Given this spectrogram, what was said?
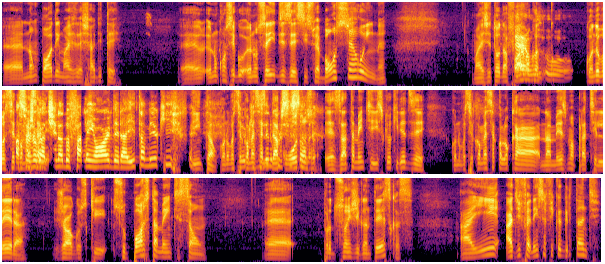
é, não podem mais deixar de ter. É, eu não consigo, eu não sei dizer se isso é bom ou se isso é ruim, né? Mas de toda forma, é, o, quando, o, quando, você a começa sua jogatina a... do Fallen Order aí tá meio que Então, quando você começa a lidar com si outros, só, né? exatamente isso que eu queria dizer. Quando você começa a colocar na mesma prateleira jogos que supostamente são é, produções gigantescas, aí a diferença fica gritante.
